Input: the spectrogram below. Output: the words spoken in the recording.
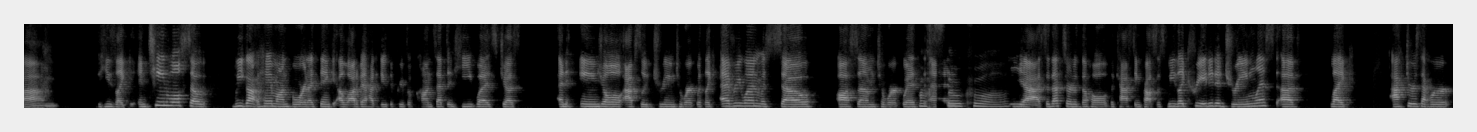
um, he's like in Teen Wolf. So we got him on board. I think a lot of it had to do with the proof of concept, and he was just an angel, absolute dream to work with. Like everyone was so awesome to work with, Oh, and so cool. yeah so that's sort of the whole the casting process we like created a dream list of like actors that were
